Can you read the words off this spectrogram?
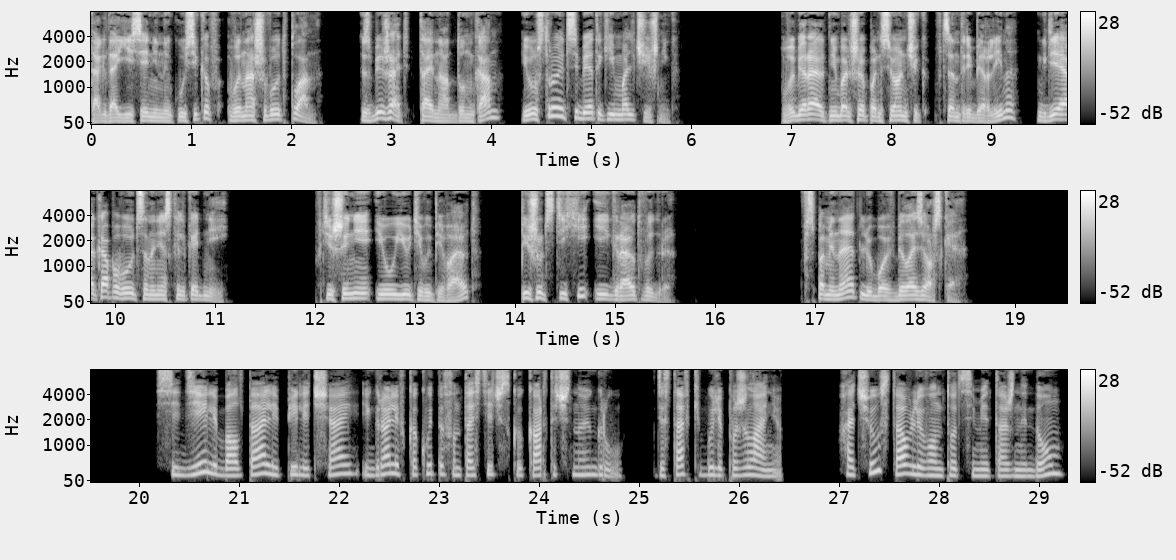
Тогда Есенин и Кусиков вынашивают план – сбежать тайно от Дункан и устроить себе такой мальчишник. Выбирают небольшой пансиончик в центре Берлина, где и окапываются на несколько дней. В тишине и уюте выпивают, пишут стихи и играют в игры. Вспоминает Любовь Белозерская. Сидели, болтали, пили чай, играли в какую-то фантастическую карточную игру, где ставки были по желанию. Хочу, ставлю вон тот семиэтажный дом,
